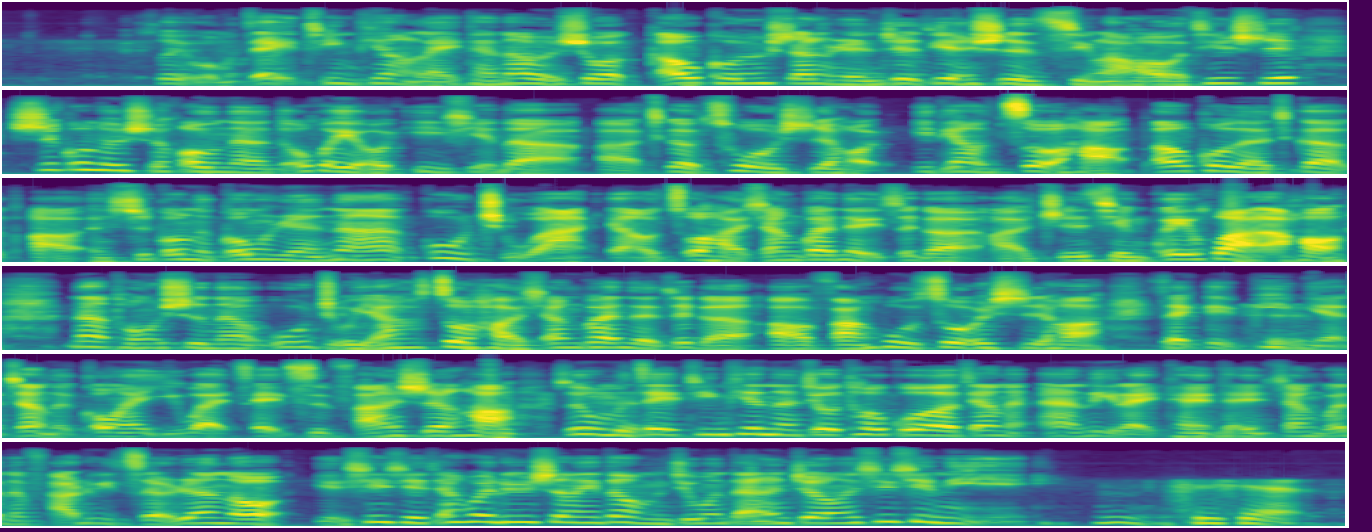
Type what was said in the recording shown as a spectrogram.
所以我们在今天来谈到说高空伤人这件事情了哈，其实施工的时候呢，都会有一些的呃这个措施哈，一定要做好，包括了这个呃施工的工人呐、雇主啊，要做好相关的这个呃职前规划了哈。那同时呢，屋主也要做好相关的这个呃防护措施哈，才可以避免这样的公安意外再次发生哈。所以我们在今天呢，就透过这样的案例来谈一谈相关的法律责任喽。也谢谢佳慧律师来到我们节目当中，谢谢你。嗯，谢谢。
